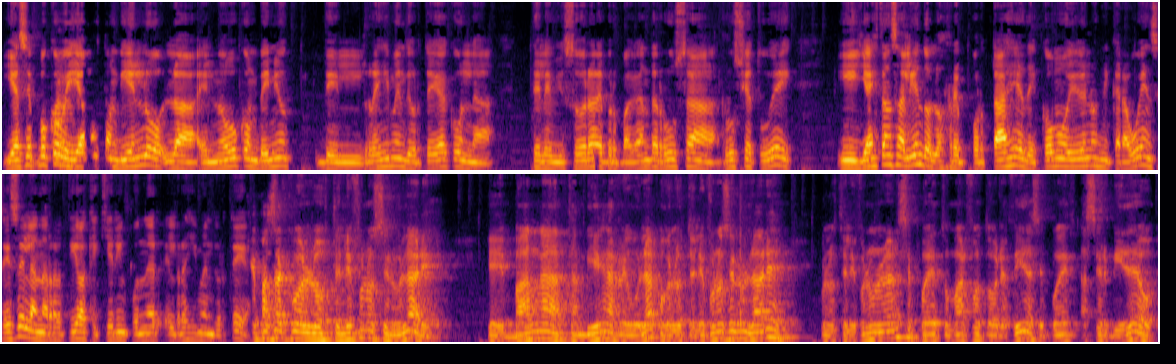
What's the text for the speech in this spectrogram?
Y hace poco veíamos también el nuevo convenio del régimen de Ortega con la televisora de propaganda rusa, Rusia Today, y ya están saliendo los reportajes de cómo viven los nicaragüenses. Esa es la narrativa que quiere imponer el régimen de Ortega. ¿Qué pasa con los teléfonos celulares? van a, también a regular, porque los teléfonos celulares, con los teléfonos celulares se puede tomar fotografías, se puede hacer video.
